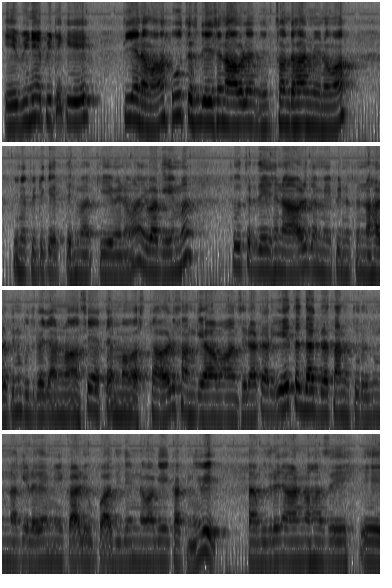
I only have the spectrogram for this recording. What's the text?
ඒ විනය පිටකයේ තියෙනවා සූත්‍ර දේශනාවල සඳහන් වෙනවා විනය පිටකෙත් එහෙම කියවෙනවා ඒ වගේම සූත්‍ර දේශනාවල දැන් මේ පින්නතුන් අහලා තියෙන බුදුරජාන් වහන්සේ ඇතැම් අවස්ථාවල සංඝයා වහන්සේලාට අර ඒත දග්‍රතන තුර දුන්නා කියලා. දැන් මේ කාලේ උපාදි දෙන්න වගේ එකක් නෙවෙයි. බුදුරජාන් වහන්සේ ඒ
